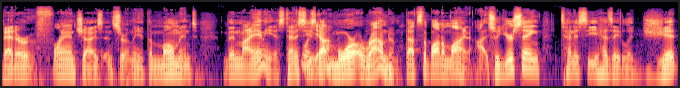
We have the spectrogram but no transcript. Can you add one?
better franchise, and certainly at the moment than Miami is. Tennessee's yeah. got more around them. That's the bottom line. I, so you're saying Tennessee has a legit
